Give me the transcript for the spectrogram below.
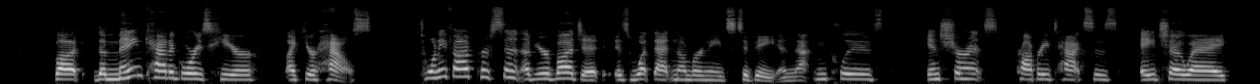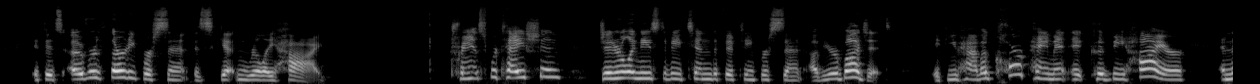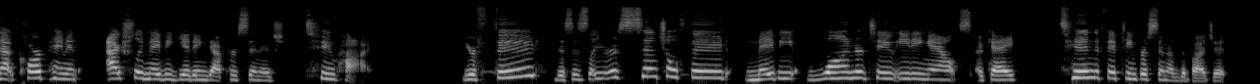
But the main categories here, like your house, 25% of your budget is what that number needs to be. And that includes insurance, property taxes, HOA. If it's over 30%, it's getting really high. Transportation generally needs to be 10 to 15% of your budget. If you have a car payment, it could be higher, and that car payment actually may be getting that percentage too high. Your food, this is your essential food, maybe one or two eating outs, okay? 10 to 15% of the budget.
